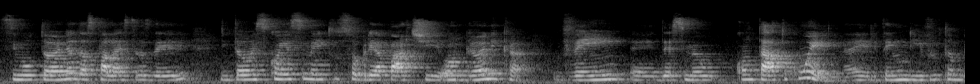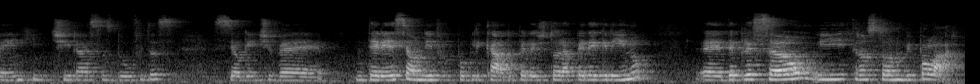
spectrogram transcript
simultânea das palestras dele. Então, esse conhecimento sobre a parte orgânica vem é, desse meu contato com ele. Né? Ele tem um livro também que tira essas dúvidas. Se alguém tiver interesse, é um livro publicado pela editora Peregrino, é, Depressão e Transtorno Bipolar.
